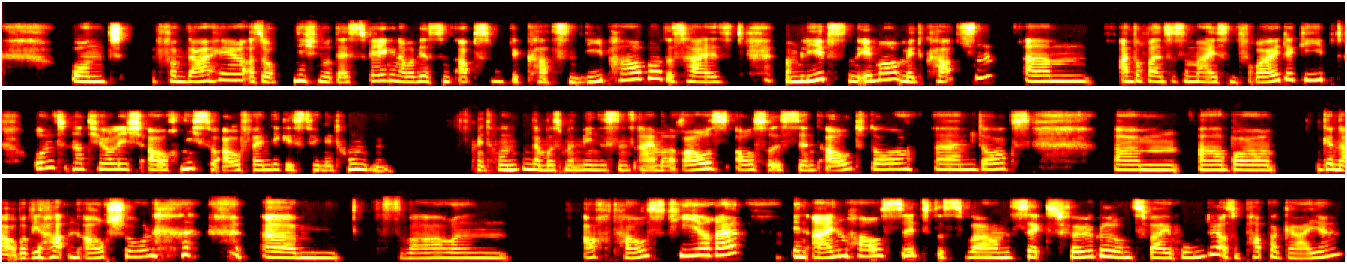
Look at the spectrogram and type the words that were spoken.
Und von daher, also nicht nur deswegen, aber wir sind absolute Katzenliebhaber. Das heißt, am liebsten immer mit Katzen. Ähm, einfach weil es uns am meisten Freude gibt und natürlich auch nicht so aufwendig ist wie mit Hunden. Mit Hunden, da muss man mindestens einmal raus, außer es sind Outdoor-Dogs. Ähm, ähm, aber genau, aber wir hatten auch schon, ähm, das waren acht Haustiere in einem Haussitz. Das waren sechs Vögel und zwei Hunde, also Papageien.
